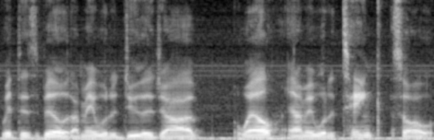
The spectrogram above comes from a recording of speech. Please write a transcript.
with this build. I'm able to do the job well and I'm able to tank. So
